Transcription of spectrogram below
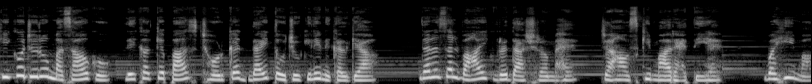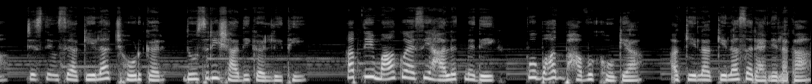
कीको जोरो मसाओ को लेखक के पास छोड़कर दाइतोचू के लिए निकल गया। दरअसल वहाँ एक वृद्ध आश्रम है, जहाँ उसकी माँ रहती है। वही माँ, जिसने उसे अकेला छोड़कर दूसरी शादी कर ली थी। अपनी माँ को ऐसी हालत में देख, वो बहुत भावुक हो गया। अकेला अकेला सा रहने लगा।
